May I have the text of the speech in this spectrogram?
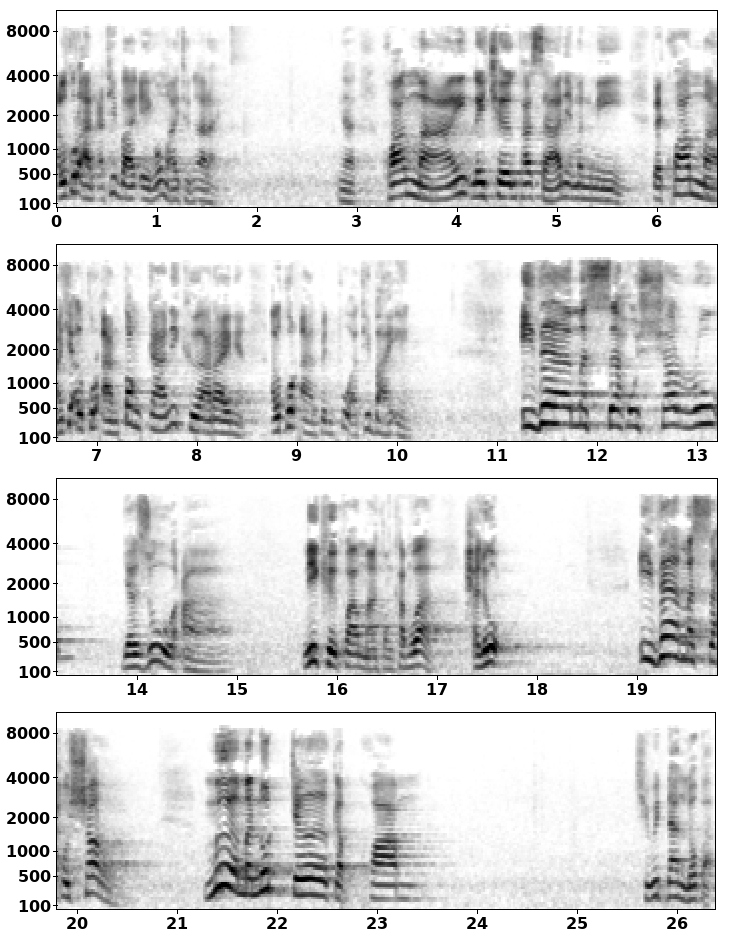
อัลกุรอานอธิบายเองว่าหมายถึงอะไรนะความหมายในเชิงภาษาเนี่ยมันมี แต่ความหมายที่อัลกุรอานต้องการนี่คืออะไรเนี่ยอัลกุรอานเป็นผู้อธิบายเองอิดามัสฮุชรุ ยาซูอานี่คือความหมายของคำว่าฮาลูอิดามัสฮุชรเมื่อมนุษย์เจอกับความชีวิตด้านลบอะ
